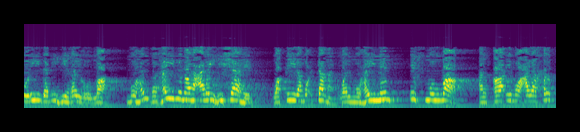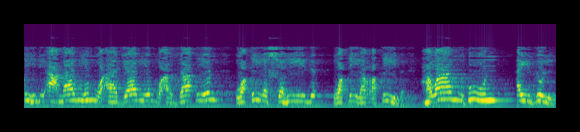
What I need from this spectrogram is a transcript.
أريد به غير الله. مهيمن عليه شاهد وقيل مؤتمن والمهيمن اسم الله القائم على خلقه بأعمالهم وآجالهم وأرزاقهم وقيل الشهيد وقيل الرقيب. هوان هون أي ذل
